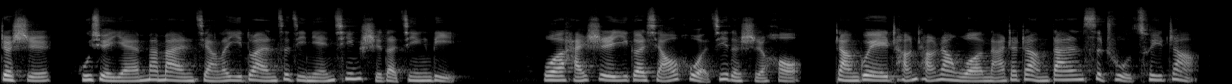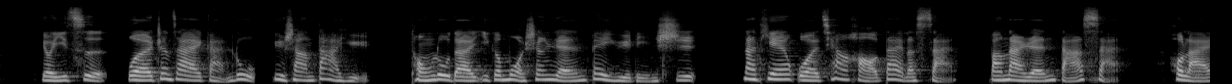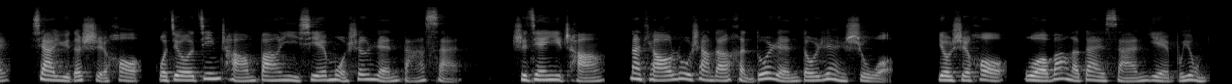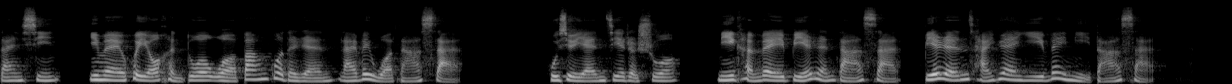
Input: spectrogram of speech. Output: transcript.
这时。胡雪岩慢慢讲了一段自己年轻时的经历。我还是一个小伙计的时候，掌柜常常让我拿着账单四处催账。有一次，我正在赶路，遇上大雨，同路的一个陌生人被雨淋湿。那天我恰好带了伞，帮那人打伞。后来下雨的时候，我就经常帮一些陌生人打伞。时间一长，那条路上的很多人都认识我，有时候我忘了带伞也不用担心，因为会有很多我帮过的人来为我打伞。胡雪岩接着说：“你肯为别人打伞，别人才愿意为你打伞。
